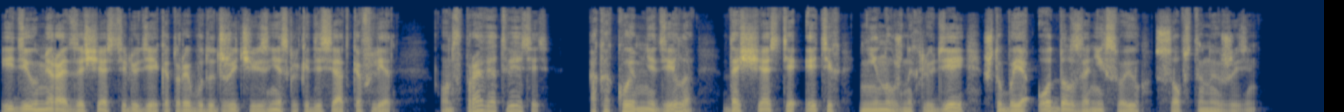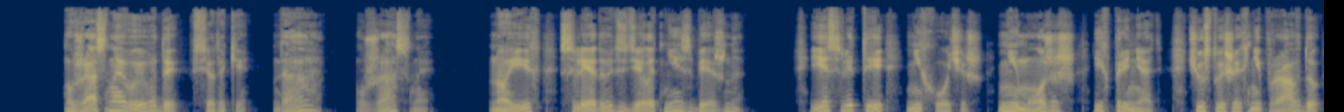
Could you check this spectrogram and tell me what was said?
«иди умирать за счастье людей, которые будут жить через несколько десятков лет», он вправе ответить «а какое мне дело до счастья этих ненужных людей, чтобы я отдал за них свою собственную жизнь?» Ужасные выводы все-таки. Да, ужасные но их следует сделать неизбежно. Если ты не хочешь, не можешь их принять, чувствуешь их неправду,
